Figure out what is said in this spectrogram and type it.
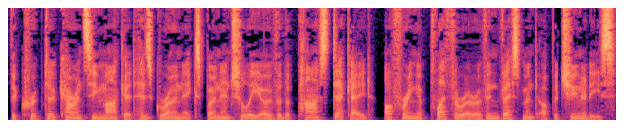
The cryptocurrency market has grown exponentially over the past decade, offering a plethora of investment opportunities.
